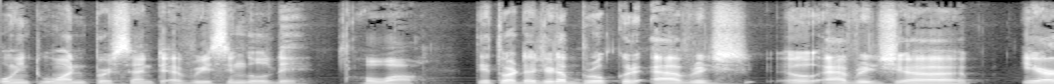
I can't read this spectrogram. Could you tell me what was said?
0.1% every single day. Oh wow ਤੇ ਤੁਹਾਡਾ ਜਿਹੜਾ broker average average AR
